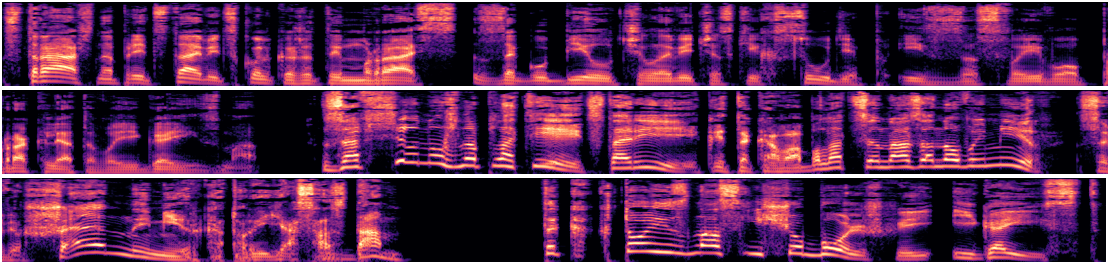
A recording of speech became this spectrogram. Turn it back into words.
Страшно представить, сколько же ты, мразь, загубил человеческих судеб из-за своего проклятого эгоизма. За все нужно платить, старик, и такова была цена за новый мир, совершенный мир, который я создам. Так кто из нас еще больший эгоист?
